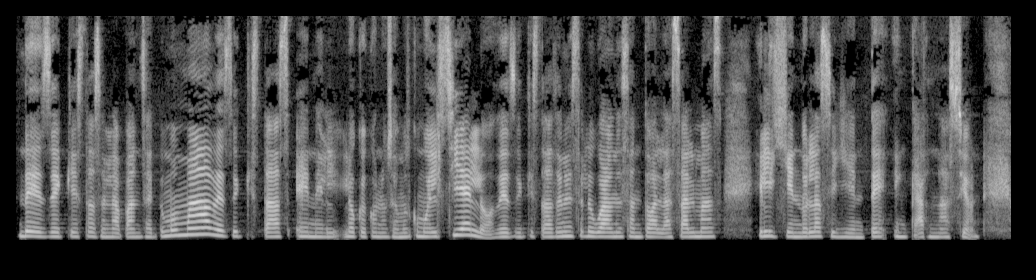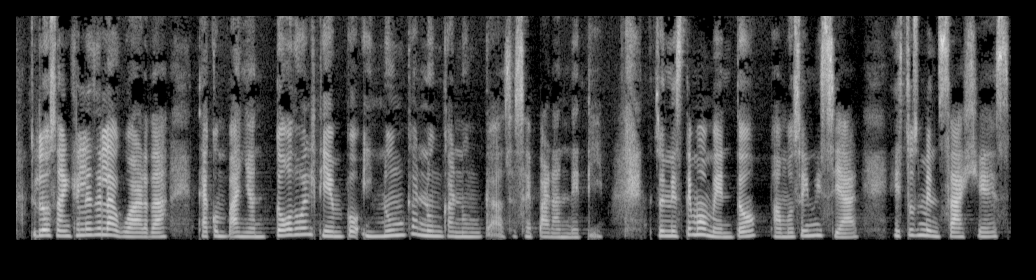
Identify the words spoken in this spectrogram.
desde que estás en la panza de tu mamá, desde que estás en el, lo que conocemos como el cielo, desde que estás en este lugar donde están todas las almas eligiendo la siguiente encarnación. Los ángeles de la guarda te acompañan todo el tiempo y nunca, nunca, nunca se separan de ti. Entonces, en este momento vamos a iniciar estos mensajes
